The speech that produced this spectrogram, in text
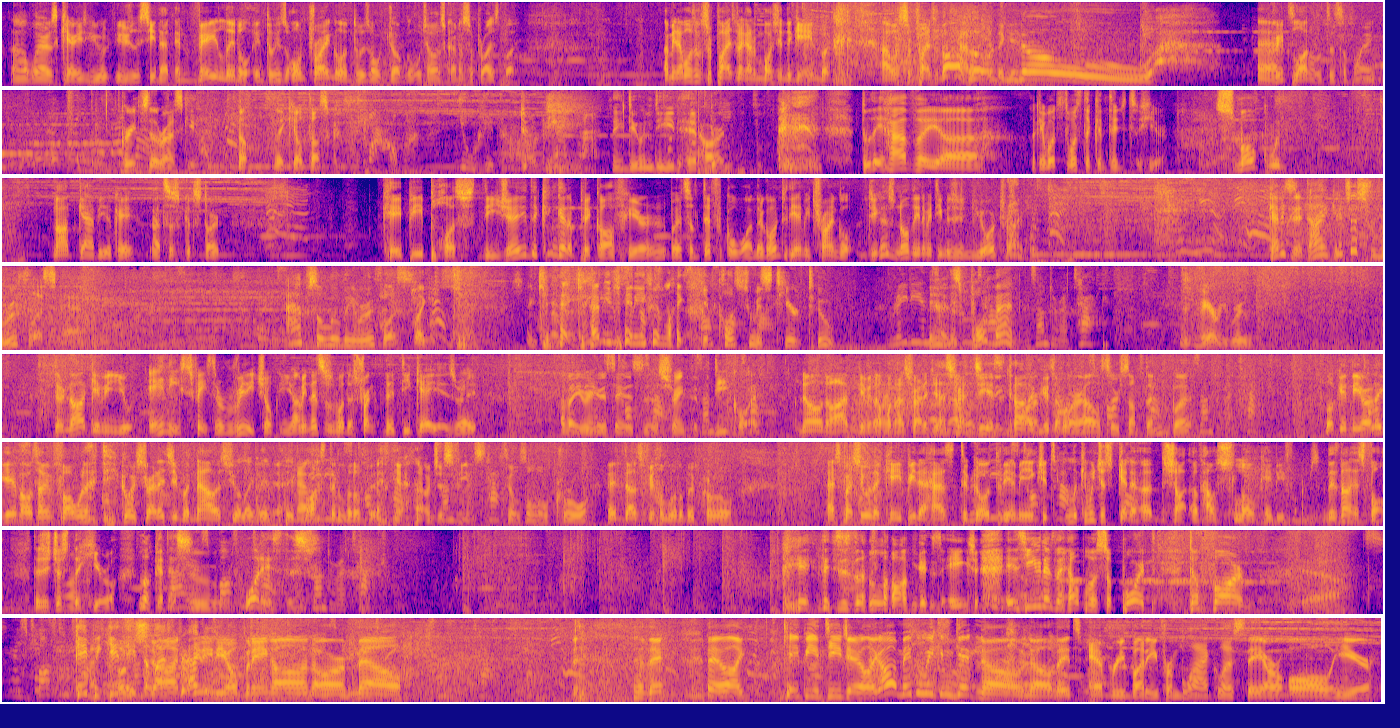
Uh, whereas carries, you usually see that. And very little into his own triangle, into his own jungle, which I was kind of surprised by. I mean, I wasn't surprised by him watching the game, but I was surprised by happening in the game. Oh, no! Eh, Creep it's a little disappointing. Creeps to the rescue. Nope, they killed Tusk. They do indeed hit hard. Do they have a? Uh... Okay, what's what's the contingency here? Smoke with not Gabby. Okay, that's a good start. KP plus DJ, they can get a pick off here, but it's a difficult one. They're going to the enemy triangle. Do you guys know the enemy team is in your triangle? Gabby's gonna die again. They're just ruthless, man. Absolutely ruthless. Like, Gabby can't even like get close to his tier two. Radiant's Yeah, this poor tower man. is under attack. This is very rude. They're not giving you any space. They're really choking you. I mean, this is what the strength of the DK is, right? I thought you were gonna say this is the strength of the decoy. No, no, I'm giving up on that strategy. That Armel strategy is getting not a farmed good somewhere one. else or something, but Is under attack. Look, in the early game, I was having fun with that decoy strategy, but now I feel like they've, Yeah, they've now- lost it a little bit. yeah, now it just feels feels a little cruel. It does feel a little bit cruel. Especially with a KP that has to go to the enemy ancients. Look, can we just get a, a shot of how slow KP farms? This is not his fault. This is just the hero. Look at this. Dire's Ooh. bottom What tower is this? this is the longest ancient. Is he even has the help of a support to farm? Yeah. KP, get hit the last getting the opening on Armel. is under attack. they, they're like KP and DJ are like, oh, maybe we can get. No, no, it's everybody from Blacklist. They are all here.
